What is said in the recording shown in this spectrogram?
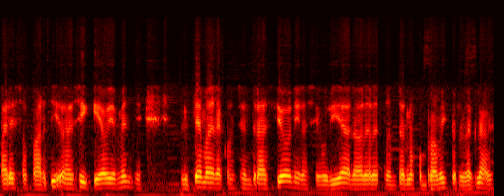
para esos partidos, así que obviamente el tema de la concentración y la seguridad a la hora de afrontar los compromisos era la clave.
